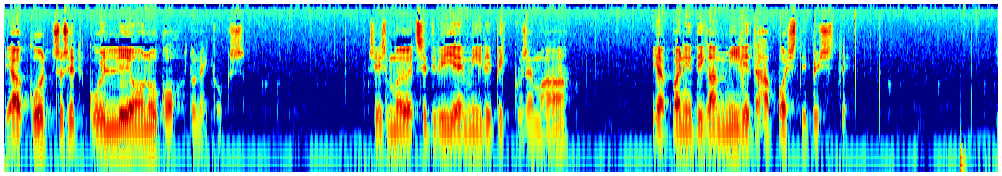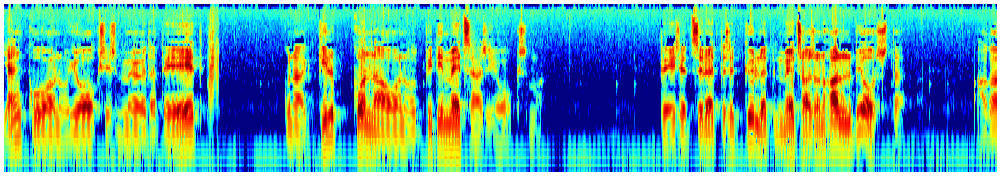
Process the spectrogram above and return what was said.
ja kutsusid kulli onu kohtunikuks siis mõõtsid viie miili pikkuse maa ja panid iga miili taha posti püsti. Jänku onu jooksis mööda teed, kuna kilpkonna onu pidi metsas jooksma. teised seletasid küll, et metsas on halb joosta, aga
